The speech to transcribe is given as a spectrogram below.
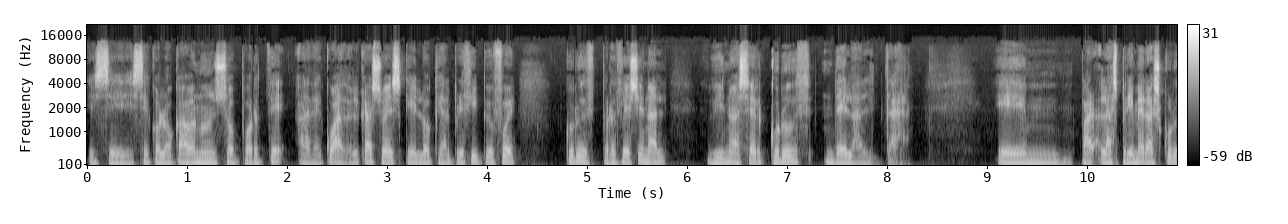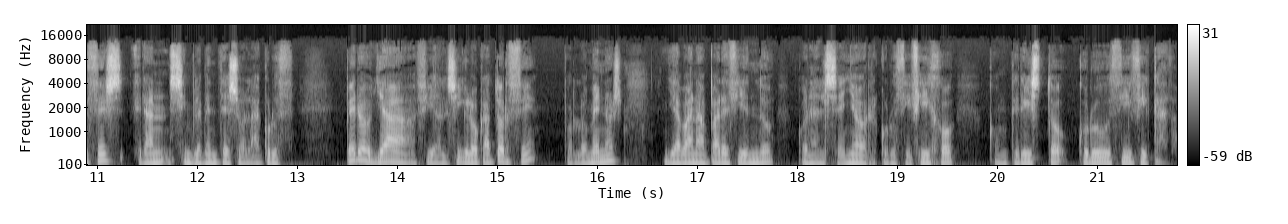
se, se colocaba en un soporte adecuado. El caso es que lo que al principio fue cruz procesional vino a ser cruz del altar. Em, las primeras cruces eran simplemente eso, la cruz. Pero ya hacia el siglo XIV, por lo menos, ya van apareciendo con el Señor crucifijo, con Cristo crucificado.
